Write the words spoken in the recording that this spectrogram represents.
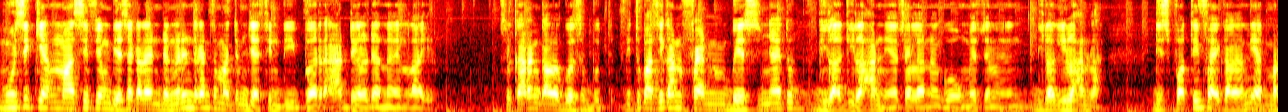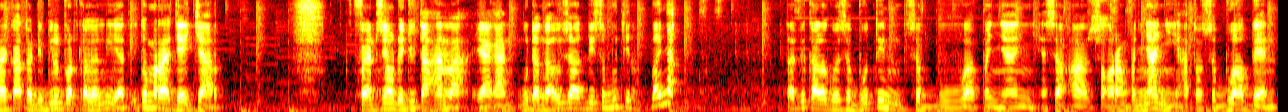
Musik yang masif yang biasa kalian dengerin kan semacam Justin Bieber, Adele dan lain-lain. Sekarang kalau gue sebut itu pasti kan fan base-nya itu gila-gilaan ya, Selena Gomez dan lain-lain gila-gilaan lah. Di Spotify kalian lihat mereka atau di Billboard kalian lihat itu merajai chart. Fansnya udah jutaan lah, ya kan? Udah nggak usah disebutin, banyak. Tapi kalau gue sebutin sebuah penyanyi, se seorang penyanyi atau sebuah band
